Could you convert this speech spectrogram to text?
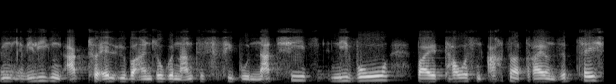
wir liegen aktuell über ein sogenanntes Fibonacci-Niveau bei 1873.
